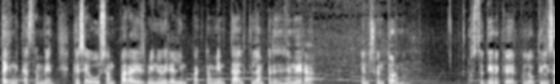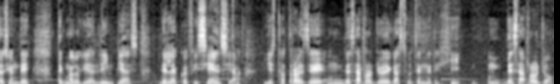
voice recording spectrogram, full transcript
técnicas también que se usan para disminuir el impacto ambiental que la empresa genera en su entorno. Esto tiene que ver con la utilización de tecnologías limpias, de la ecoeficiencia y esto a través de un desarrollo de gastos de energía, un desarrollo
